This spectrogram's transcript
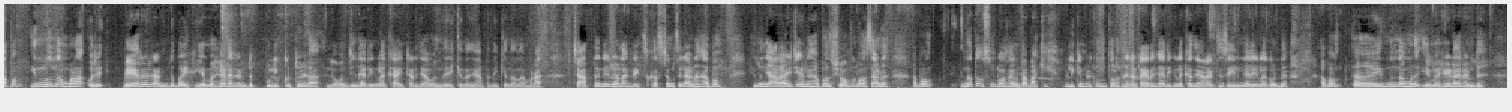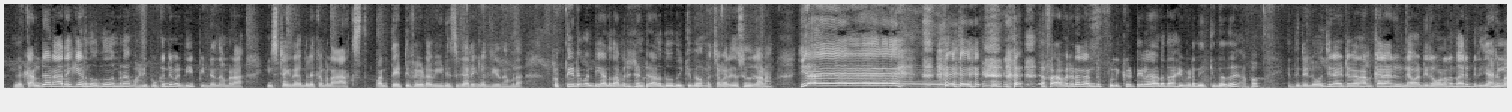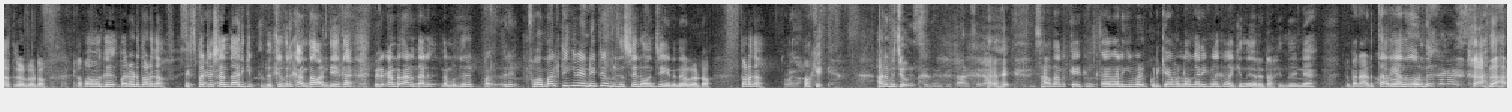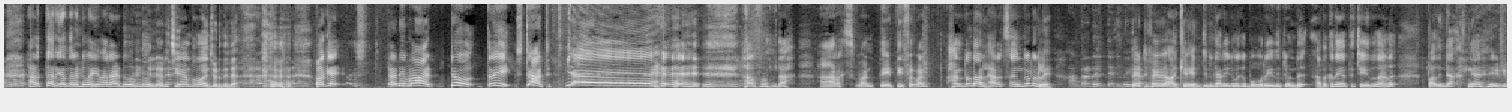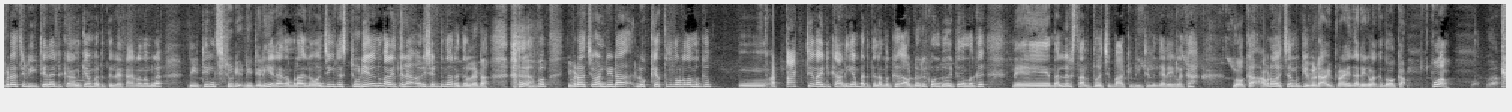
അപ്പം ഇന്ന് നമ്മുടെ ഒരു വേറെ രണ്ട് ബൈക്ക് യമഹയുടെ രണ്ട് പുലിക്കുട്ടിയുടെ ലോഞ്ചും കാര്യങ്ങളൊക്കെ ആയിട്ടാണ് ഞാൻ വന്നിരിക്കുന്നത്. ഞാൻ ഇപ്പോൾ നിൽക്കുന്നത് നമ്മുടെ ചാത്തന്നൂരുള്ള നെക്സ്റ്റ് കസ്റ്റംസിലാണ് അപ്പം ഇന്ന് ഞായറാഴ്ചയാണ്. അപ്പം ഷോപ്പ് ക്ലോസ് ആണ്. അപ്പം ഇന്നത്തെ ദിവസം ക്ലോസ് ആണ് കേട്ടോ. ബാക്കി വിളിക്കുമ്പോഴേക്കും ഒന്ന് തുറന്നു തരാം. ടയറും കാര്യങ്ങളൊക്കെ ഞായറാഴ്ച സെയിലും കാര്യങ്ങളൊക്കെ ഉണ്ട്. അപ്പം ഇന്ന് ഇന്നും നമ്മൾ യമഹയുടെ രണ്ട് നിങ്ങൾ കണ്ടു കാണാൻ ആരൊക്കെയാണെന്ന് ഒന്ന് നമ്മുടെ വഴിപ്പൂക്കിന്റെ വണ്ടി പിന്നെ നമ്മുടെ ഇൻസ്റ്റാഗ്രാമിലൊക്കെ നമ്മൾ ആർക്സ് വൺ തേർട്ടി ഫൈവയുടെ വീഡിയോസും കാര്യങ്ങളൊക്കെ ചെയ്ത് നമ്മുടെ പൃഥ്വിയുടെ വണ്ടിയാണത് അവർ രണ്ട് കാണുന്നത് നിൽക്കുന്നത് മച്ചന്മാരെ ജസ്റ്റ് ഒന്ന് കാണാം Yay! അപ്പോൾ അവരുടെ രണ്ട് പുലിക്കുട്ടികളാണ് ദാ ഇവിടെ നിൽക്കുന്നത്. അപ്പം ഇതിന്റെ ലോഞ്ചിനായിട്ട് വേറെ ആൾക്കാരും ഇല്ല. വണ്ടിയുടെ ഓണർമാരും പിന്നെ ഞാനും മാത്രമേ ഉള്ളൂ കേട്ടോ. അപ്പോൾ നമുക്ക് പരിപാടി തുടങ്ങാം. എക്സ്പെക്ടേഷൻ എന്തായിരിക്കും? ഇതൊക്കെ ഇവർ കണ്ട വണ്ടിയൊക്കെ ഇവർ കണ്ടതാണ്. എന്തായാലും നമുക്കൊരു ഒരു ഫോർമാലിറ്റിക്ക് വേണ്ടിയിട്ട് നമ്മൾ ജസ്റ്റ് ലോഞ്ച് ചെയ്യണമെന്നേ ഉള്ളൂ കേട്ടോ. തുടങ്ങാം. ഓക്കെ ആരംഭിച്ചു. നിങ്ങൾക്ക് കാണിച്ചു അതെ. സാധാരണ കേക്കും അല്ലെങ്കിൽ കുടിക്കാൻ വെള്ളവും കാര്യങ്ങളൊക്കെ വയ്ക്കുന്നത് കേട്ടോ. ഇന്ന് പിന്നെ ഇപ്പം അടുത്തറിയാവുന്നതുകൊണ്ട് അതാ. അടുത്തറിയാവുന്നതായിട്ട് വൈകുന്നേരമായിട്ട് ഒന്നുമില്ല. ഒരു ചേമ്പ് വാങ്ങിച്ചു കൊടുത്തില്ല. Okay ready one two three start അപ്പം എന്താ R X one thirty five one hundred ആണ് ആർ എക്സ് ഹൺഡ്രഡ് അല്ലേ തേർട്ടി ഫൈവ് ആക്കി എഞ്ചിൻ കാര്യങ്ങളൊക്കെ ബോർ ചെയ്തിട്ടുണ്ട്. അതൊക്കെ നേരത്തെ ചെയ്തതാണ്. അപ്പോൾ അതിന്റെ ഞാൻ ഇവിടെ വെച്ച് ഡീറ്റെയിൽ ആയിട്ട് കാണിക്കാൻ പറ്റത്തില്ല. കാരണം നമ്മൾ ഡീറ്റെയിലിംഗ് സ്റ്റുഡിയോ ഡീറ്റെയിലിംഗ് അല്ല നമ്മളെ ലോഞ്ചിങ്ങിന്റെ സ്റ്റുഡിയോ എന്ന് പറയത്തില്ല. ഒരു ഷെഡ് എന്ന് പറയത്തുള്ളൂ കേട്ടോ. അപ്പം ഇവിടെ വെച്ച് വണ്ടിയുടെ ലുക്ക് എത്രത്തോളം നമുക്ക് അട്രാക്റ്റീവായിട്ട് കാണിക്കാൻ പറ്റത്തില്ല. നമുക്ക് ഔട്ട്ഡോറിൽ കൊണ്ടുപോയിട്ട് നമുക്ക് നല്ലൊരു സ്ഥലത്ത് വെച്ച് ബാക്കി ഡീറ്റെയിലും കാര്യങ്ങളൊക്കെ നോക്കാം. അവിടെ വെച്ച് നമുക്ക് ഇവിടെ അഭിപ്രായം കാര്യങ്ങളൊക്കെ നോക്കാം. പോവാം.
